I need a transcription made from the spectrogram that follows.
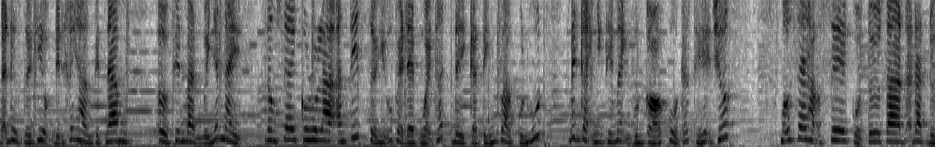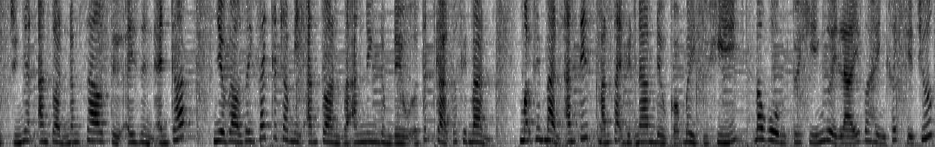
đã được giới thiệu đến khách hàng Việt Nam. Ở phiên bản mới nhất này, dòng xe Corolla Altis sở hữu vẻ đẹp ngoại thất đầy cá tính và cuốn hút bên cạnh những thế mạnh vốn có của các thế hệ trước. Mẫu xe hạng C của Toyota đã đạt được chứng nhận an toàn 5 sao từ Asian NCAP, nhờ vào danh sách các trang bị an toàn và an ninh đồng đều ở tất cả các phiên bản. Mọi phiên bản Antis bán tại Việt Nam đều có 7 túi khí, bao gồm túi khí người lái và hành khách phía trước,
